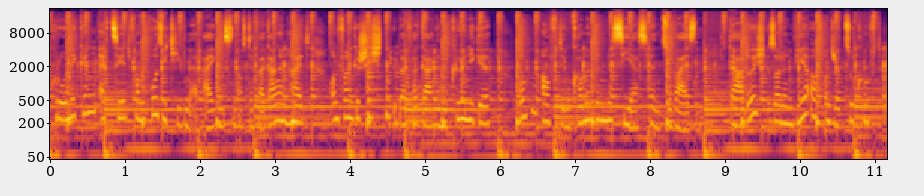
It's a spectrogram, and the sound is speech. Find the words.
Chroniken erzählt von positiven Ereignissen aus der Vergangenheit und von Geschichten über vergangene Könige, um auf den kommenden Messias hinzuweisen. Dadurch sollen wir auf unsere Zukunft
